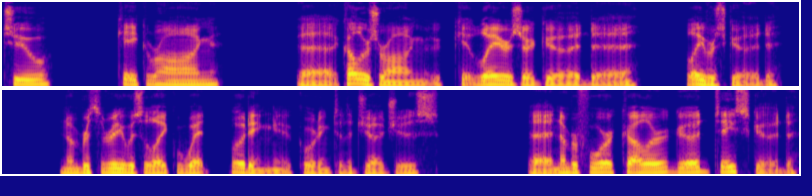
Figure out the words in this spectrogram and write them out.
two, cake wrong, uh, colors wrong, layers are good, uh, flavor's good. Number three was like wet pudding, according to the judges. Uh, number four, color good, tastes good.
